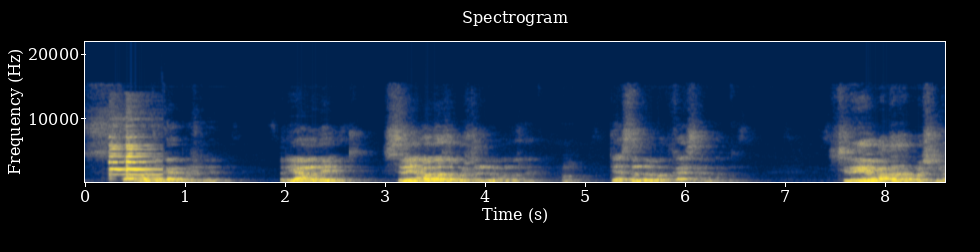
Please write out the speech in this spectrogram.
सामाजिक काय प्रश्न आहेत? तर यामध्ये श्रेयवादाचा प्रश्न निर्माण झालाय. हो. त्या संदर्भात काय सांगणार श्रेयवादाचा प्रश्न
